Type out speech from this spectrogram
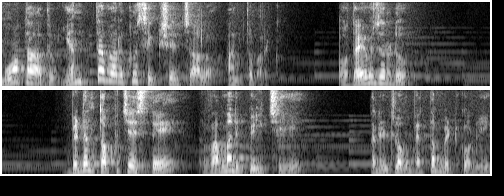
మోతాదు ఎంతవరకు శిక్షించాలో అంతవరకు. ఓ దైవజనుడు బిడ్డలు తప్పు చేస్తే రమ్మని పిలిచి తన ఇంట్లో ఒక బెత్తం పెట్టుకొని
